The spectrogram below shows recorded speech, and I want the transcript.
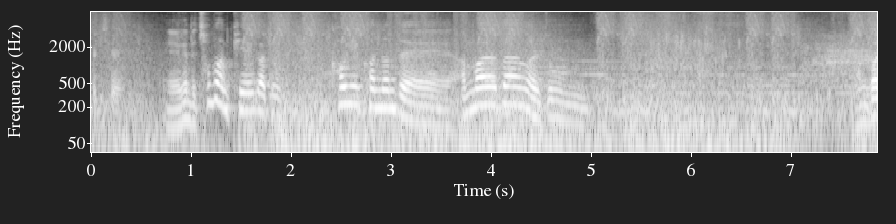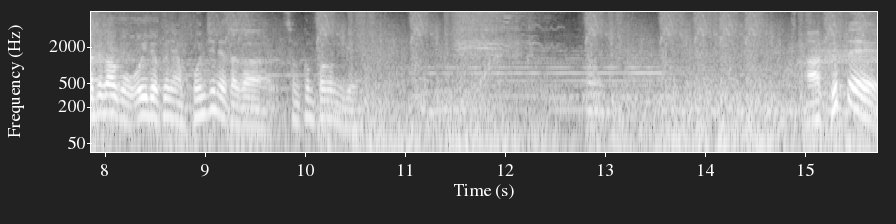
그치. 예, 근데 초반 피해가 좀 크긴 컸는데 앞마당을 좀 안 가져가고 오히려 그냥 본진에다가 성큼 박은 게. 아 그때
